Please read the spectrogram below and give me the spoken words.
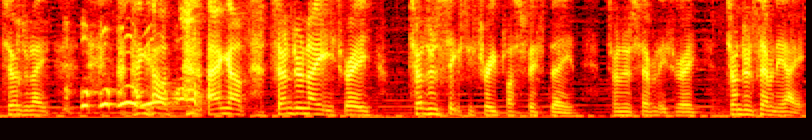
208. hang on, hang on. 283, 263 plus 15, 273, 278.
